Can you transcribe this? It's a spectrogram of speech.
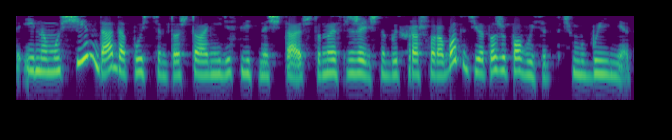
и на мужчин, да, допустим, то, что они действительно считают, что ну если женщина будет хорошо работать, ее тоже повысят, почему бы и нет.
